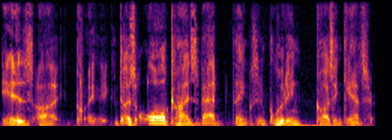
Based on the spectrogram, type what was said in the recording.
is uh, does all kinds of bad things, including causing cancer.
